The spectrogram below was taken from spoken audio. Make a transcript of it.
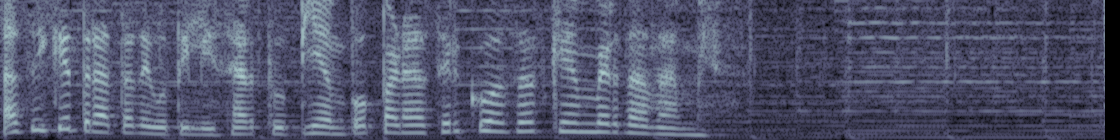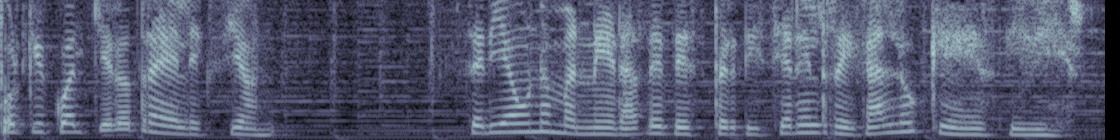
Así que trata de utilizar tu tiempo para hacer cosas que en verdad ames. Porque cualquier otra elección sería una manera de desperdiciar el regalo que es vivir.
